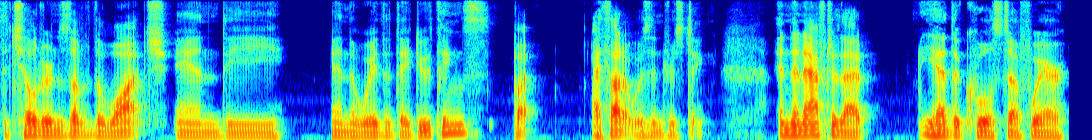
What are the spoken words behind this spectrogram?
the children's of the watch and the and the way that they do things. But I thought it was interesting. And then after that, you had the cool stuff where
